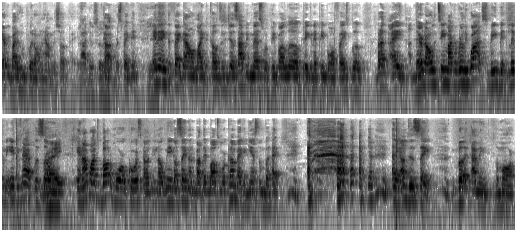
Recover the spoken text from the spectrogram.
everybody who put on how many shoulder pads. I do too. God, respect it. Yes. And it ain't the fact I don't like the coaches. It's just I be messing with people. I love picking at people on Facebook. But I, hey, they're the only team I can really watch. Be- living in Indianapolis, so Right. and I watch Baltimore, of course, because you know we ain't gonna say nothing about that Baltimore comeback against them. But hey, hey, I'm just saying. But I mean, Lamar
